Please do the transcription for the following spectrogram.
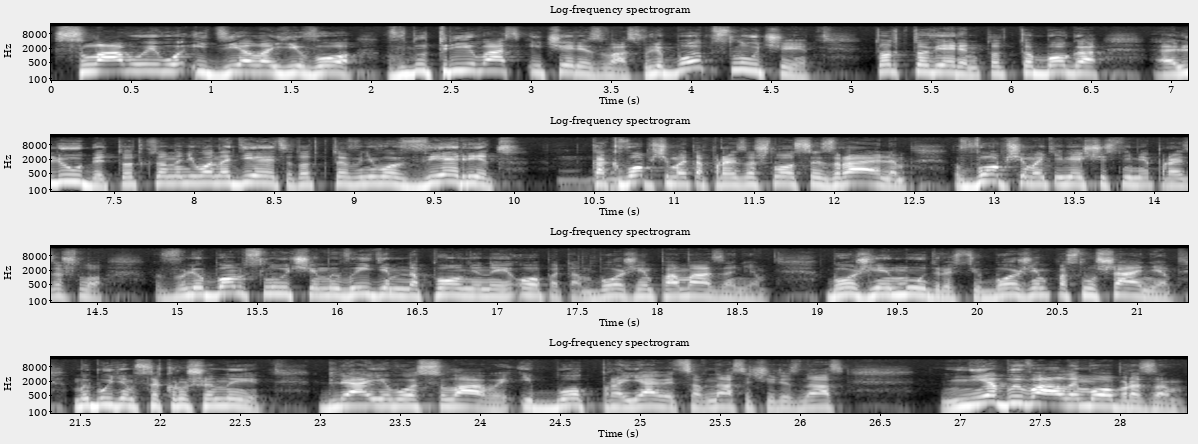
славу Его и дело Его внутри вас и через вас. В любом случае, тот, кто верен, тот, кто Бога э, любит, тот, кто на Него надеется, тот, кто в Него верит, Как в общем это произошло с Израилем, в общем эти вещи с ними произошло. В любом случае мы выйдем наполненные опытом, Божьим помазанием, Божьей мудростью, Божьим послушанием. Мы будем сокрушены для Его славы, и Бог проявится в нас и через нас небывалым образом,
